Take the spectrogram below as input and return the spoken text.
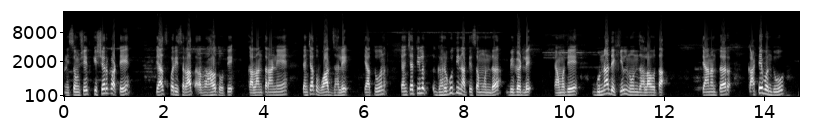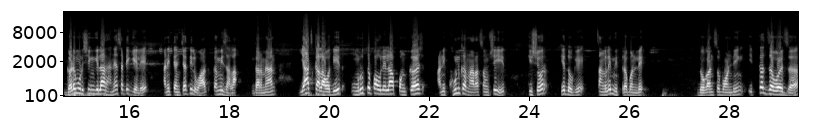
आणि संशयित किशोर काटे त्याच परिसरात राहत होते. कालांतराने त्यांच्यात वाद झाले. त्यातून त्यांच्यातील घरगुती नातेसंबंध बिघडले. त्यामध्ये गुन्हा देखील नोंद झाला होता. त्यानंतर काटेबंधू गडमुडशिंगीला राहण्यासाठी गेले आणि त्यांच्यातील वाद कमी झाला. दरम्यान याच कालावधीत मृत पावलेला पंकज आणि खून करणारा संशयित किशोर हे दोघे चांगले मित्र बनले. दोघांचं बॉन्डिंग इतकंच जवळचं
